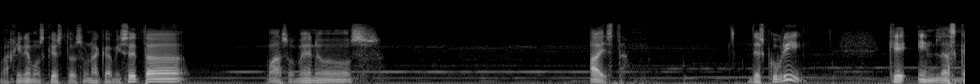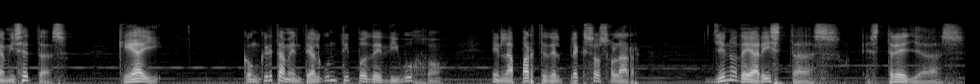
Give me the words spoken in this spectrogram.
Imaginemos que esto es una camiseta. Más o menos. Ahí está. Descubrí que en las camisetas que hay concretamente algún tipo de dibujo en la parte del plexo solar lleno de aristas, estrellas,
